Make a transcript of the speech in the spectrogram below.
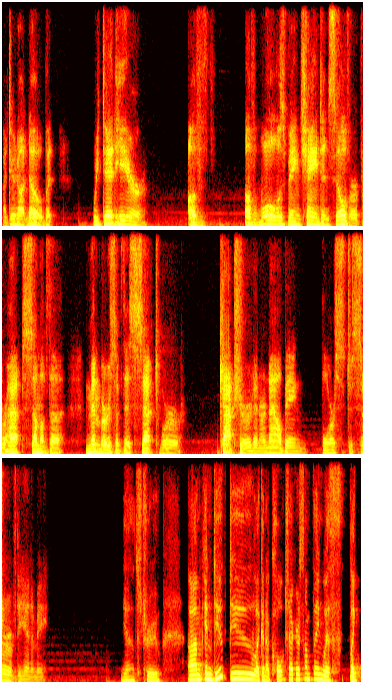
I do not know, but we did hear of of wolves being chained in silver, perhaps some of the members of this sept were captured and are now being forced to serve the enemy. Yeah, that's true. Um, can Duke do like an occult check or something with like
